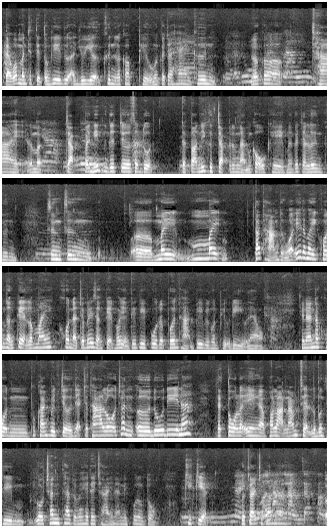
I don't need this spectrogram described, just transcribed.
ค่ะแต่ว่ามันจะติดตรงที่ด้วยอายุเยอะขึ้น แล้วก็ผิวมันก็จะแห้งขึ้น มันก็ดูเหมือนแล้วก็กลั้นๆใช่แล้วมันยากนิดจับไปนิดนึงก็เจอค่ะสะดุด แต่ตอนนี้คือจับไปตรงไหนมันก็โอเค มันก็จะลื่นขึ้น ซึ่งซึ่ง เออไม่ไม่ถ้าถามถึงว่าเอ๊ะทำไมคนสังเกตเราไหมคนอาจจะไม่ได้สังเกตเพราะอย่างที่พี่พูดพื้นฐานพี่เป็นคนผิวดีอยู่แล้วค่ะฉะนั้นถ้าคนทุกครั้งไปเจอเนี่ยจะทาโลชั่นเออดูดีนะ แต่ตัวเราเองอะพอหลาดน้ำเสร็จหรือบางทีโลชั่นนี่แทบจะไม่ให้ได้ใช้นะนี่พูดตรงๆขี้เกียจหมายคือใช้เฉพาะหน้าหลังจากฝังเอ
